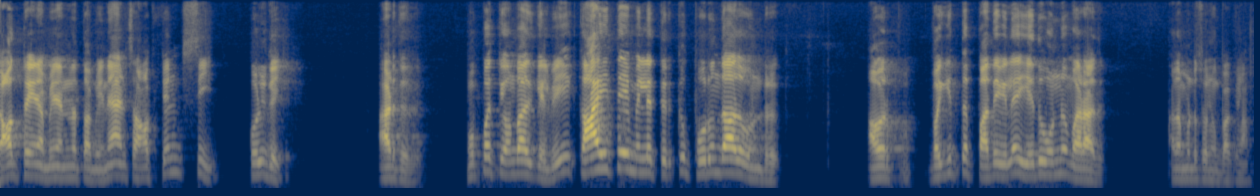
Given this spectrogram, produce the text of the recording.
டாக்ட்ரைன் அப்படின்னு என்ன அப்படின்னா ஆன்சர் ஆப்ஷன் சி கொள்கை. அடுத்தது முப்பத்தி ஒன்பதாவது கேள்வி காயத்தே மில்லத்திற்கு பொருந்தாத ஒன்று. அவர் வகித்த பதவியில் எது ஒன்றும் வராது. அதை மட்டும் சொல்லுங்க பார்க்கலாம்.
